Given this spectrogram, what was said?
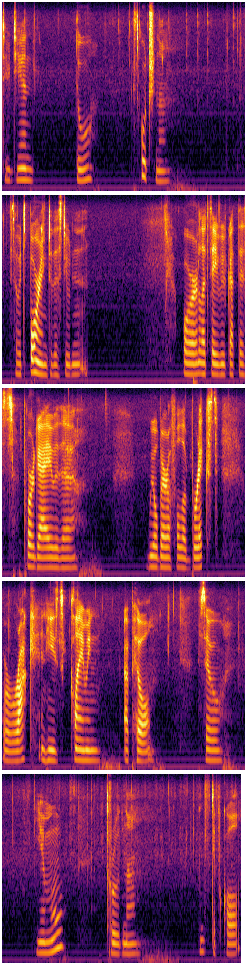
студенту скучно. So it's boring to the student. Or let's say we've got this poor guy with a wheelbarrow full of bricks or rock and he's climbing uphill. So ему трудно. It's difficult.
